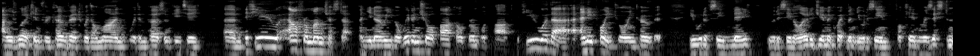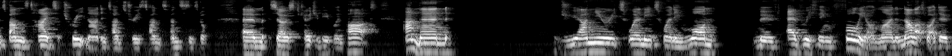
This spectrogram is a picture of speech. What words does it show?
I was working through COVID with online, with in person PT. Um, if you are from Manchester and you know either Wythenshawe Park or Bruntwood Park, if you were there at any point during COVID, you would have seen me, you would have seen a load of gym equipment, you would have seen fucking resistance bands tied to tree, no, I didn't tie to trees, tied to fences and stuff. Um, so I was coaching people in parks. And then January 2021, moved everything fully online. And now that's what I do.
